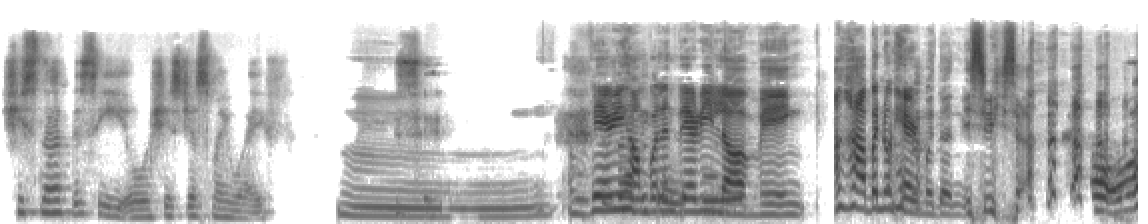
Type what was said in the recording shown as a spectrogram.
she's not the CEO she's just my wife Kasi- Mm. Very Sabi humble and ko, very loving. Ang haba ng hair mo doon, Miss Risa. oo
